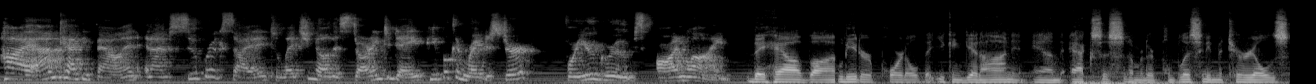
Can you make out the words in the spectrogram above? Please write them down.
Hi, I'm Kathy Fallon, and I'm super excited to let you know that starting today, people can register for your groups online. They have a leader portal that you can get on and, and, access some of their publicity materials.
